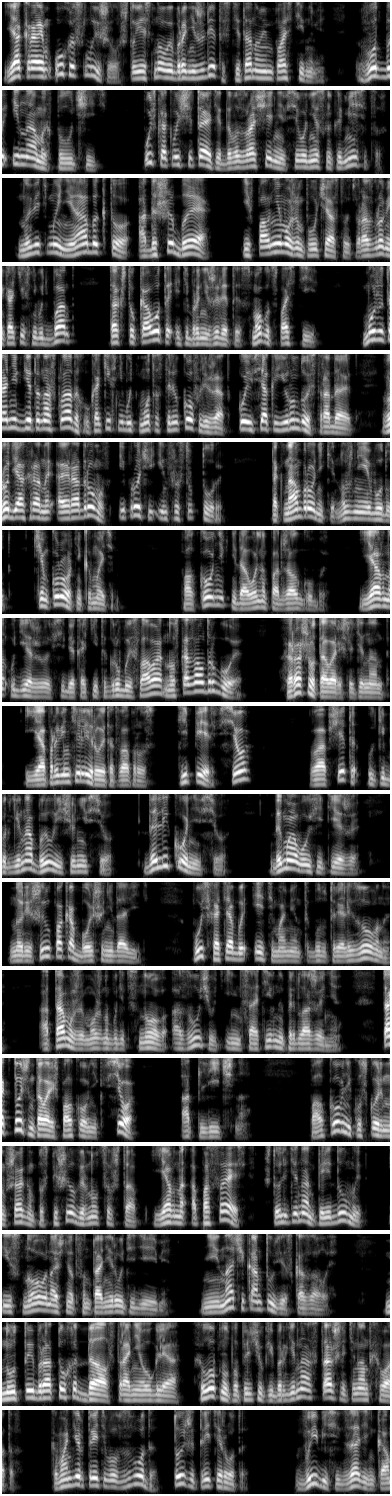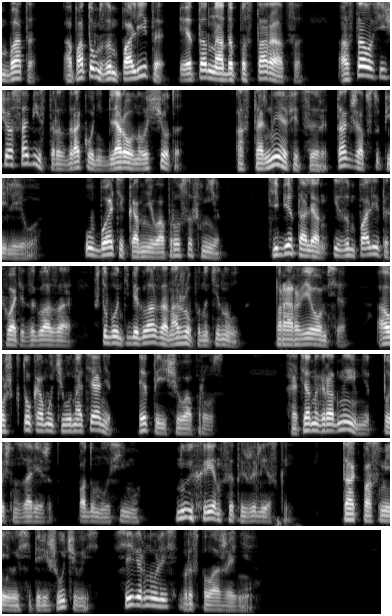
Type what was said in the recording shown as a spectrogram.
Я краем уха слышал, что есть новые бронежилеты с титановыми пластинами. Вот бы и нам их получить. Пусть, как вы считаете, до возвращения всего несколько месяцев, но ведь мы не абы кто, а ДШБ. И вполне можем поучаствовать в разгроме каких-нибудь банд, так что кого-то эти бронежилеты смогут спасти. Может, они где-то на складах у каких-нибудь мотострелков лежат, кои всякой ерундой страдают, вроде охраны аэродромов и прочей инфраструктуры. Так нам броники нужнее будут чем курортникам этим. Полковник недовольно поджал губы, явно удерживая в себе какие-то грубые слова, но сказал другое. Хорошо, товарищ лейтенант, я провентилирую этот вопрос. Теперь все? Вообще-то у Киборгина было еще не все. Далеко не все. Дымовухи те же, но решил пока больше не давить. Пусть хотя бы эти моменты будут реализованы, а там уже можно будет снова озвучивать инициативные предложения. Так точно, товарищ полковник, все. Отлично. Полковник ускоренным шагом поспешил вернуться в штаб, явно опасаясь, что лейтенант передумает и снова начнет фонтанировать идеями. Не иначе контузия сказалась. «Ну ты, братуха, дал стране угля!» — хлопнул по плечу Кибергина старший лейтенант Хватов, командир третьего взвода той же третьей роты. Выбесить за день комбата, а потом замполита — это надо постараться. Осталось еще особисто раздраконить для ровного счета. Остальные офицеры также обступили его. У бати ко мне вопросов нет. Тебе, Толян, и замполита хватит за глаза, чтобы он тебе глаза на жопу натянул. Прорвемся. А уж кто кому чего натянет, это еще вопрос. Хотя наградные мне точно зарежет, подумалось ему. Ну и хрен с этой железкой. Так, посмеиваясь и перешучиваясь, все вернулись в расположение.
